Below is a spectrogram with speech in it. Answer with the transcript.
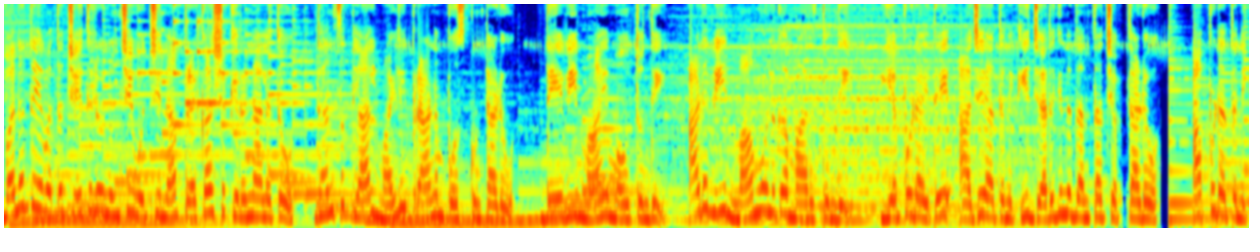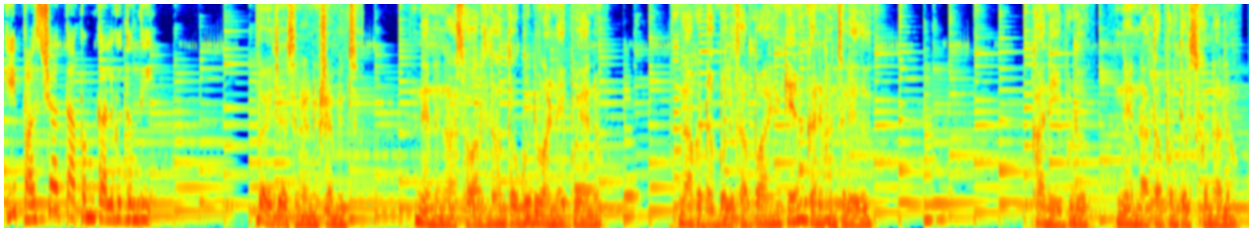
వనదేవత చేతిలో నుంచి వచ్చిన ప్రకాశ కిరణాలతో ధన్సుక్లాల్ మళ్ళీ ప్రాణం పోసుకుంటాడు. దేవి మాయమవుతుంది. అడవి మామూలుగా మారుతుంది. ఎప్పుడైతే అజయ్ అతనికి జరిగినదంతా చెప్తాడో అప్పుడు అతనికి పశ్చాత్తాపం కలుగుతుంది. దయచేసి నన్ను క్షమించు. నేను నా స్వార్థంతో గుడ్డివాణ్ణైపోయాను నాకు డబ్బులు తప్ప ఇంకేమీ కనిపించలేదు. కానీ ఇప్పుడు నేను నా తప్పును తెలుసుకున్నాను.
